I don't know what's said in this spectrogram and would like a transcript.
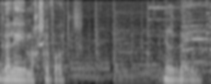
גלי מחשבות נרגעים.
